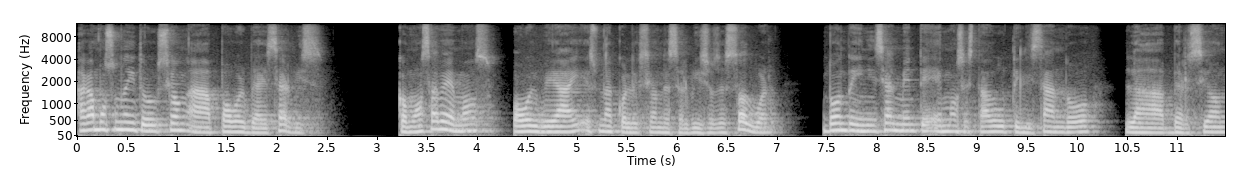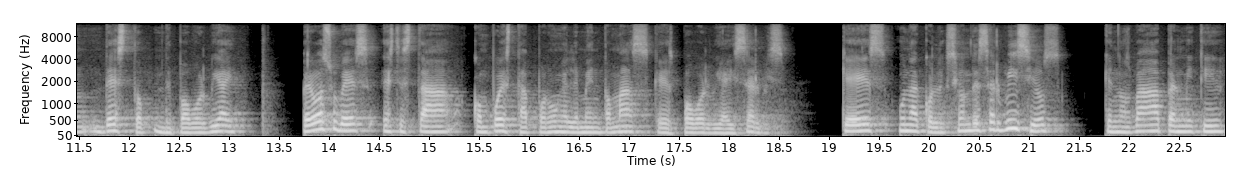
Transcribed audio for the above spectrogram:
hagamos una introducción a Power BI Service. Como sabemos, Power BI es una colección de servicios de software, donde inicialmente hemos estado utilizando la versión desktop de Power BI, pero a su vez esta está compuesta por un elemento más que es Power BI Service, que es una colección de servicios que nos va a permitir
